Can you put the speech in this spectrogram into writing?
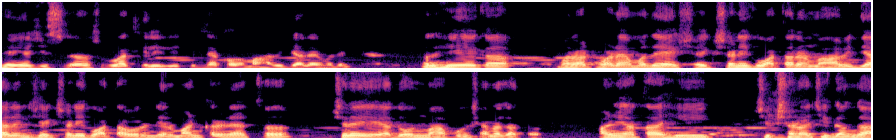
हे याची स- सुरुवात केलेली तिथल्या महाविद्यालयामध्ये. तर हे एक मराठवाड्यामध्ये शैक्षणिक वातावरण महाविद्यालयीन शैक्षणिक वातावरण निर्माण करण्याचं श्रेय या दोन महापुरुषांना जातं. आणि आता ही शिक्षणाची गंगा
